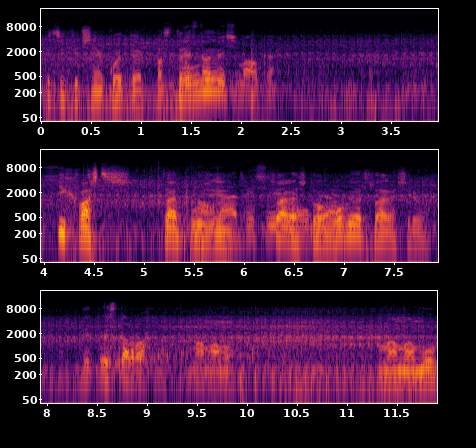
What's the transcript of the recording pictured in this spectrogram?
специфичния, който е Без това пастрелове беше малка. и хващаш. Това е положението. Слагаш това лобиер, слагаш риба. Дето изтървахме. Мама му. Мама му.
